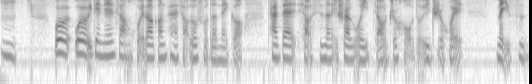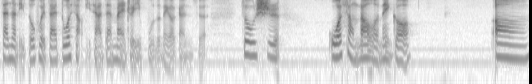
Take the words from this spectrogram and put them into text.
嗯，我有我有一点点想回到刚才小豆说的那个，他在小溪那里摔过一跤之后，就一直会每一次在那里都会再多想一下，再迈这一步的那个感觉，就是我想到了那个，嗯，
